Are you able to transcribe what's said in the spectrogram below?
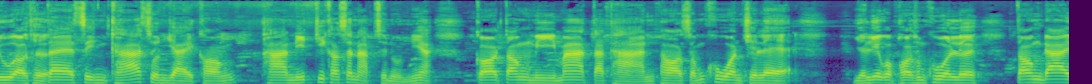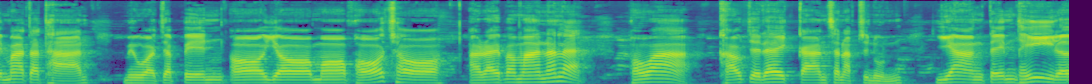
ดูเอาเถอะแต่สินค้าส่วนใหญ่ของพาณิชย์ที่เขาสนับสนุนเนี่ยก็ต้องมีมาตรฐานพอสมควรเชแหละ อย่าเรียกว่าพอสมควรเลย ต้องได้มาตรฐาน ไม่ว่าจะเป็นอยมพชอะไรประมาณนั้นแหละ เพราะว่าเขาจะได้การสนับสนุนอย่างเต็มที่เล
